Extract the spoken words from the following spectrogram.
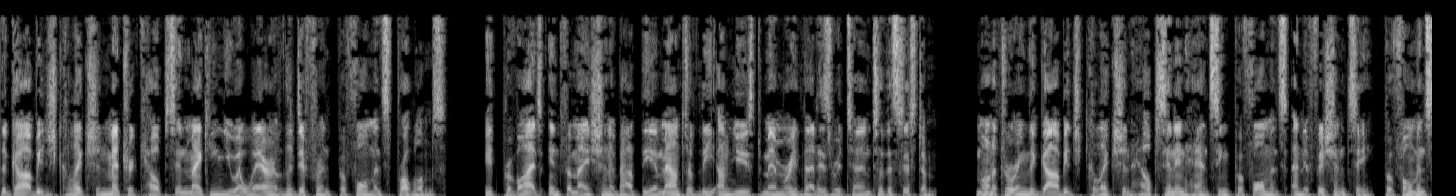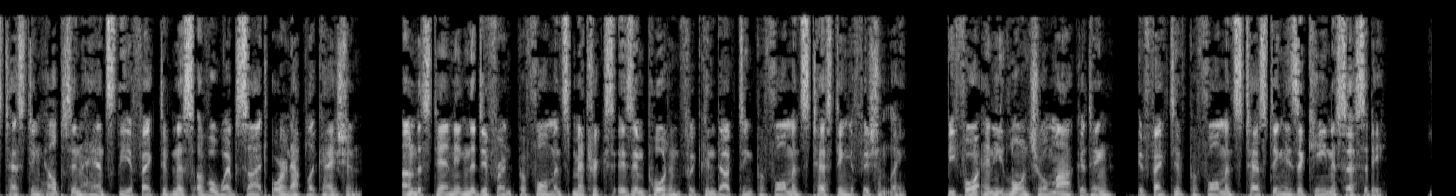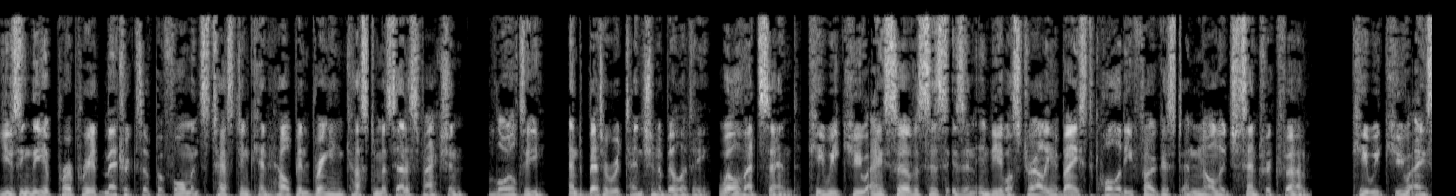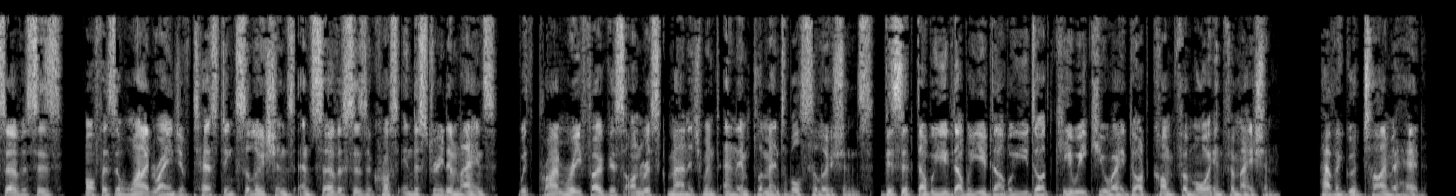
The garbage collection metric helps in making you aware of the different performance problems. It provides information about the amount of the unused memory that is returned to the system. Monitoring the garbage collection helps in enhancing performance and efficiency. Performance testing helps enhance the effectiveness of a website or an application. Understanding the different performance metrics is important for conducting performance testing efficiently. Before any launch or marketing, effective performance testing is a key necessity. Using the appropriate metrics of performance testing can help in bringing customer satisfaction, loyalty, and better retention ability. Well that's end. Kiwi QA Services is an India-Australia based quality focused and knowledge centric firm. Kiwi QA Services offers a wide range of testing solutions and services across industry domains, with primary focus on risk management and implementable solutions. Visit www.kiwiqa.com for more information. Have a good time ahead.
